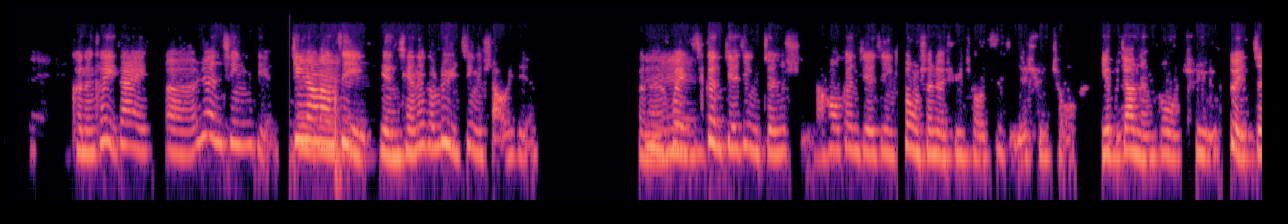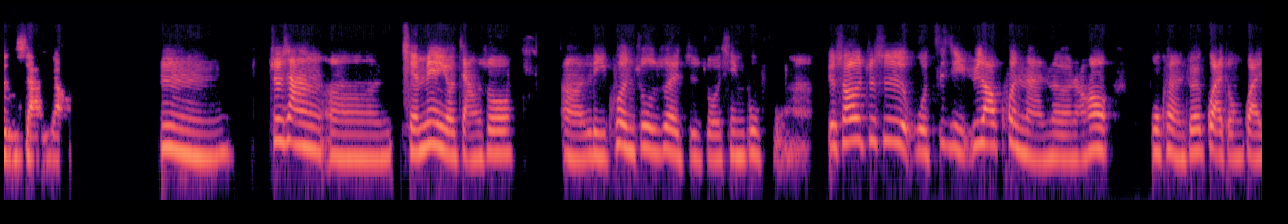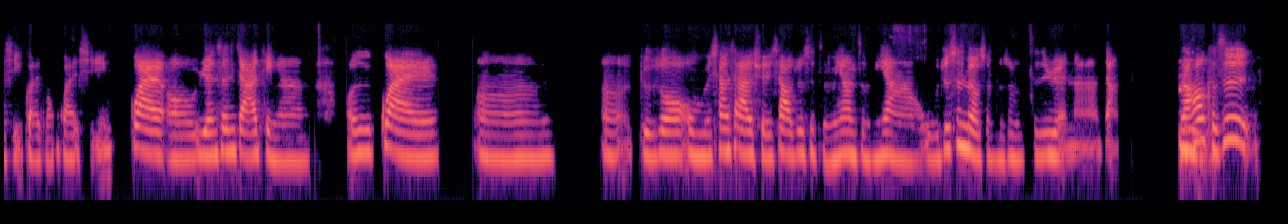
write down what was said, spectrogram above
可能可以再呃认清一点，尽量让自己眼前那个滤镜少一点，可能会更接近真实，然后更接近众生的需求，自己的需求也比较能够去对症下药。嗯，就像嗯、呃、前面有讲说，呃理困住罪，执着心不服嘛。有时候就是我自己遇到困难了，然后我可能就会怪东怪西，怪东怪西，怪呃原生家庭啊，或是怪嗯比如说我们乡下的学校就是怎么样怎么样啊，我就是没有什么什么资源啊这样。然后可是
